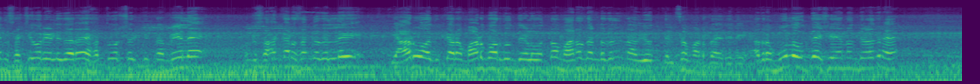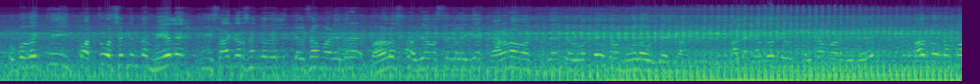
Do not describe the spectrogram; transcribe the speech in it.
ಏನು ಸಚಿವರು ಹೇಳಿದ್ದಾರೆ, ಹತ್ತು ವರ್ಷಕ್ಕಿಂತ ಮೇಲೆ ಒಂದು ಸಹಕಾರ ಸಂಘದಲ್ಲಿ ಯಾರೂ ಅಧಿಕಾರ ಮಾಡಬಾರ್ದು ಅಂತ ಹೇಳುವಂಥ ಮಾನದಂಡದಲ್ಲಿ ನಾವು ಇವತ್ತು ಕೆಲಸ ಮಾಡ್ತಾ ಇದ್ದೀವಿ. ಅದರ ಮೂಲ ಉದ್ದೇಶ ಏನು ಅಂತ ಹೇಳಿದ್ರೆ, ಒಬ್ಬ ವ್ಯಕ್ತಿ ಇಪ್ಪತ್ತು ವರ್ಷಕ್ಕಿಂತ ಮೇಲೆ ಈ ಸಹಕಾರ ಸಂಘದಲ್ಲಿ ಕೆಲಸ ಮಾಡಿದರೆ ಬಹಳಷ್ಟು ಅವ್ಯವಸ್ಥೆಗಳಿಗೆ ಕಾರಣವಾಗ್ತದೆ ಅಂತ ಹೇಳುವಂಥ ಇದರ ಮೂಲ ಉದ್ದೇಶ. ಆ ಲೆಕ್ಕದಲ್ಲಿ ಕೆಲಸ ಮಾಡ್ತಿದ್ದೇವೆ. ಹಾಗೂ ನಮ್ಮ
